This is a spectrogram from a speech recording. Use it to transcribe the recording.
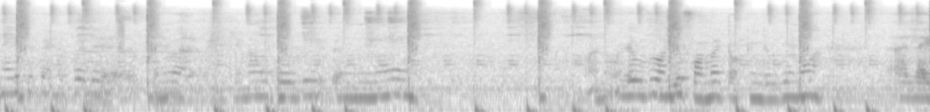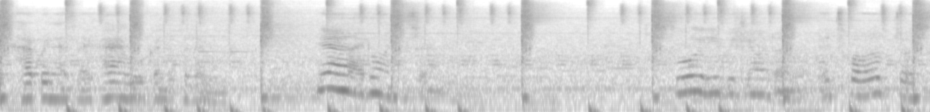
negative kind of a environment, you know, there will be no there will be only formal talking, there will be uh, like happiness, like I who kind a level. Yeah, I don't understand. So he became a, it's power of choice.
